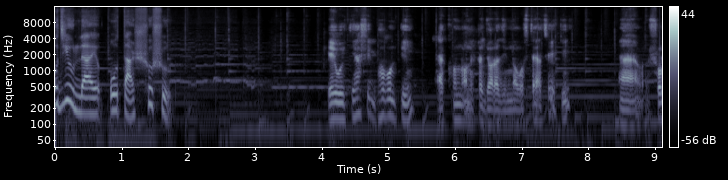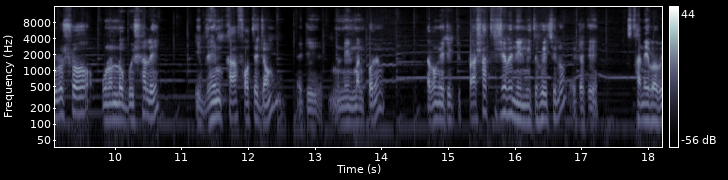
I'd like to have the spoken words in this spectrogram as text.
অজিউল্লাহ ও তার শ্বশুর। এই ঐতিহাসিক ভবনটি এখন অনেকটা জরাজীর্ণ অবস্থায় আছে। এটি ষোলোশো উননব্বই সালে ইব্রাহিম খা ফতেজং এটি নির্মাণ করেন এবং এটি একটি প্রাসাদ হিসেবে নির্মিত হয়েছিল। এটাকে স্থানীয়ভাবে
